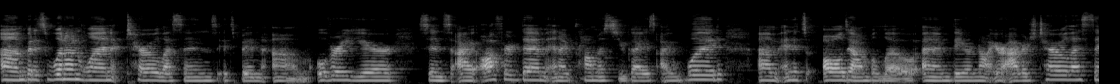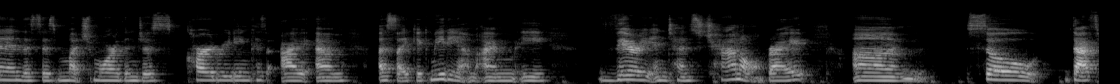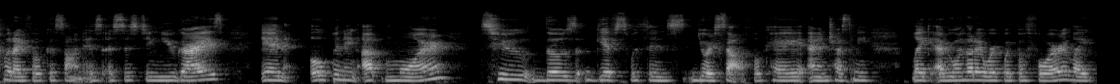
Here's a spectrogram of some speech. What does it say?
Um, but it's one-on-one tarot lessons. It's been um, over a year since I offered them and I promised you guys I would. Um, and it's all down below. Um, they are not your average tarot lesson. This is much more than just card reading because I am a psychic medium. I'm a very intense channel, right? Um, so that's what I focus on is assisting you guys in opening up more to those gifts within yourself, okay? And trust me, like everyone that I work with before, like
